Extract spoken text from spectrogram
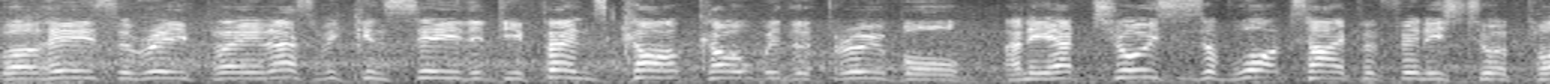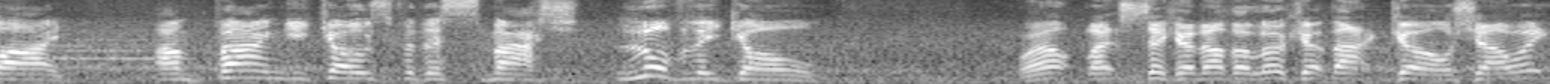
Well, here's the replay, and as we can see, the defence can't cope with the through ball, and he had choices of what type of finish to apply. And bang, he goes for the smash. Lovely goal. Well, let's take another look at that goal, shall we?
